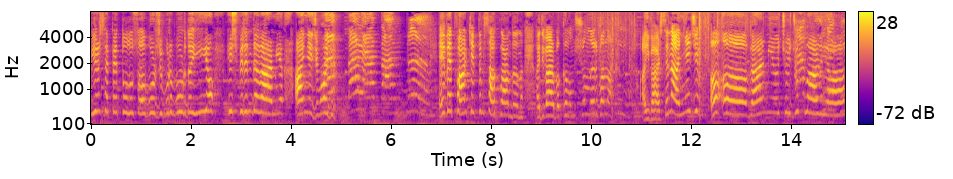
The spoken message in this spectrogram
bir sepet dolusu abur cuburu burada yiyor. Hiçbirini de vermiyor. Anneciğim hadi. Evet fark ettim saklandığını. Hadi ver bakalım şunları bana. Ay versene anneciğim. Aa vermiyor çocuklar ya.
